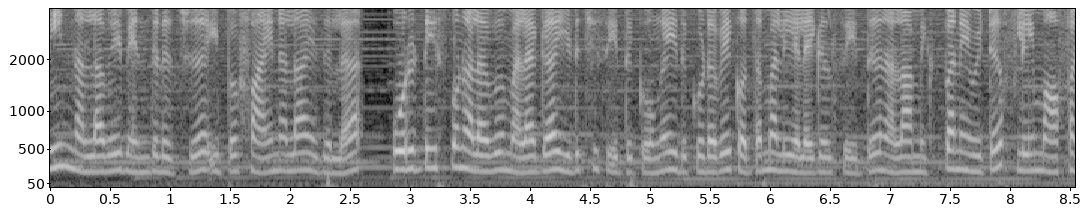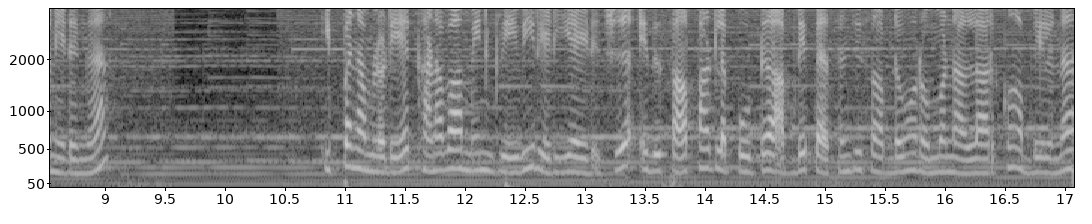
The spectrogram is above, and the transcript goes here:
மீன் நல்லாவே வெந்துடுச்சு. இப்போ ஃபைனலாக இதில் ஒரு டீஸ்பூன் அளவு மிளகை இடித்து சேர்த்துக்கோங்க. இது கூடவே கொத்தமல்லி இலைகள் சேர்த்து நல்லா மிக்ஸ் பண்ணி விட்டு ஃப்ளேம் ஆஃப் பண்ணிவிடுங்க இப்போ நம்மளுடைய கனவா மீன் கிரேவி ரெடி ஆகிடுச்சு இது சாப்பாட்டில் போட்டு அப்படியே பிசைஞ்சு சாப்பிடவும் ரொம்ப நல்லாயிருக்கும். அப்படி இல்லைன்னா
